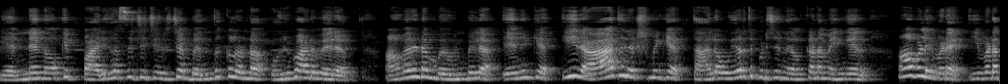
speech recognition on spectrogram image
എന്നെ നോക്കി പരിഹസിച്ച് ചിരിച്ച ബന്ധുക്കളുണ്ട് ഒരുപാട് പേര്. അവരുടെ മുൻപിൽ എനിക്ക് ഈ രാജലക്ഷ്മിക്ക് തല ഉയർത്തിപ്പിടിച്ച് നിൽക്കണമെങ്കിൽ അവൾ ഇവിടെ ഇവിടെ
